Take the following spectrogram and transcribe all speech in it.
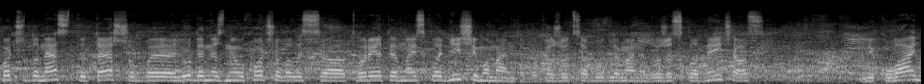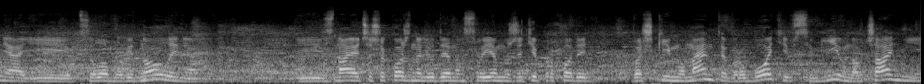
Хочу донести те, щоб люди не знеохочувалися творити найскладніші моменти, бо кажу, це був для мене дуже складний час лікування і в цілому відновлення. І знаючи, що кожна людина в своєму житті проходить важкі моменти в роботі, в сім'ї, в навчанні,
